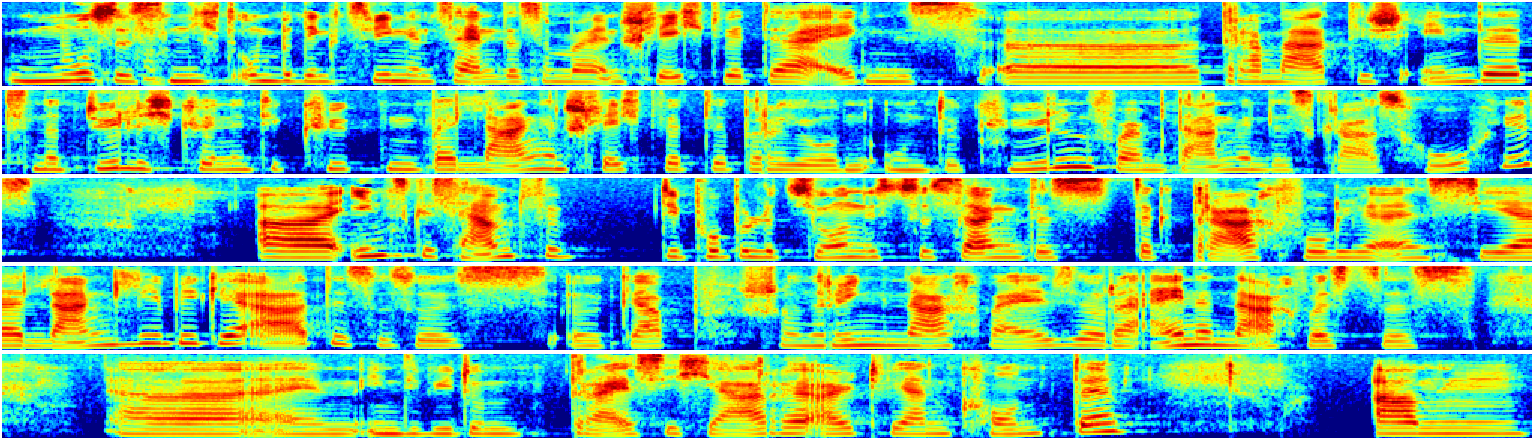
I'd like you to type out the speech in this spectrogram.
muss es nicht unbedingt zwingend sein, dass einmal ein Schlechtwetterereignis äh, dramatisch endet. Natürlich können die Küken bei langen Schlechtwetterperioden unterkühlen, vor allem dann, wenn das Gras hoch ist. Äh, insgesamt für die Population ist zu sagen, dass der Brachvogel eine sehr langlebige Art ist. Also es äh, gab schon Ringnachweise oder einen Nachweis, dass äh, ein Individuum 30 Jahre alt werden konnte. Ähm,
